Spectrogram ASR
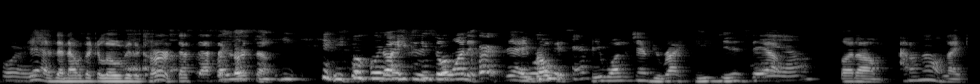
course. Yeah, then that was like a little bit of curse. That's that's the curse though. he, he, he, No, he, he still won it. Yeah, he broke it. He won the champion. You're right. He, didn't stay out. Yeah. But um, I don't know. Like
